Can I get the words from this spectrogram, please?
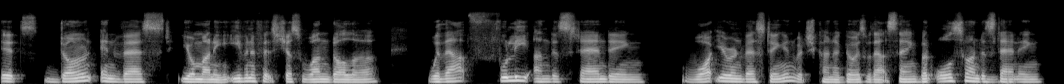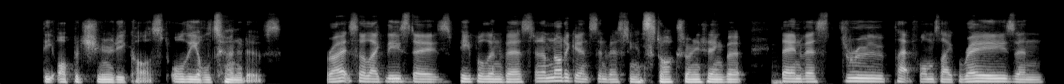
It's don't invest your money, even if it's just $1, without fully understanding what you're investing in, which kind of goes without saying, but also mm. understanding the opportunity cost or the alternatives right? So, like these days, people invest, and I'm not against investing in stocks or anything, but they invest through platforms like Raiz, and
